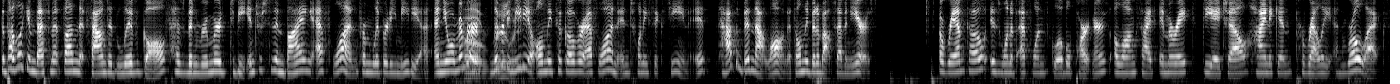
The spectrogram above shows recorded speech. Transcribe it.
The public investment fund that founded LIV Golf has been rumored to be interested in buying F1 from Liberty Media. And you'll remember, oh, really? Liberty Media only took over F1 in 2016. It hasn't been that long, it's only been about seven years. Aramco is one of F1's global partners alongside Emirates, DHL, Heineken, Pirelli, and Rolex.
